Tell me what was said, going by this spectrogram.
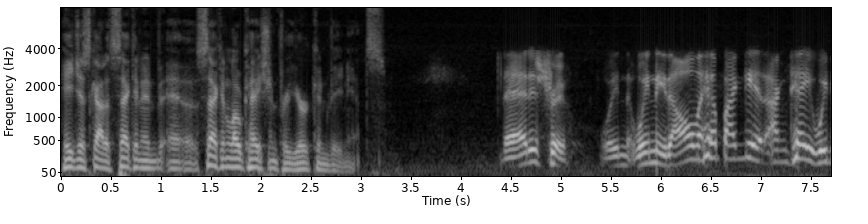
He just got a second uh, second location for your convenience. That is true. We we need all the help I get. I can tell you, we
